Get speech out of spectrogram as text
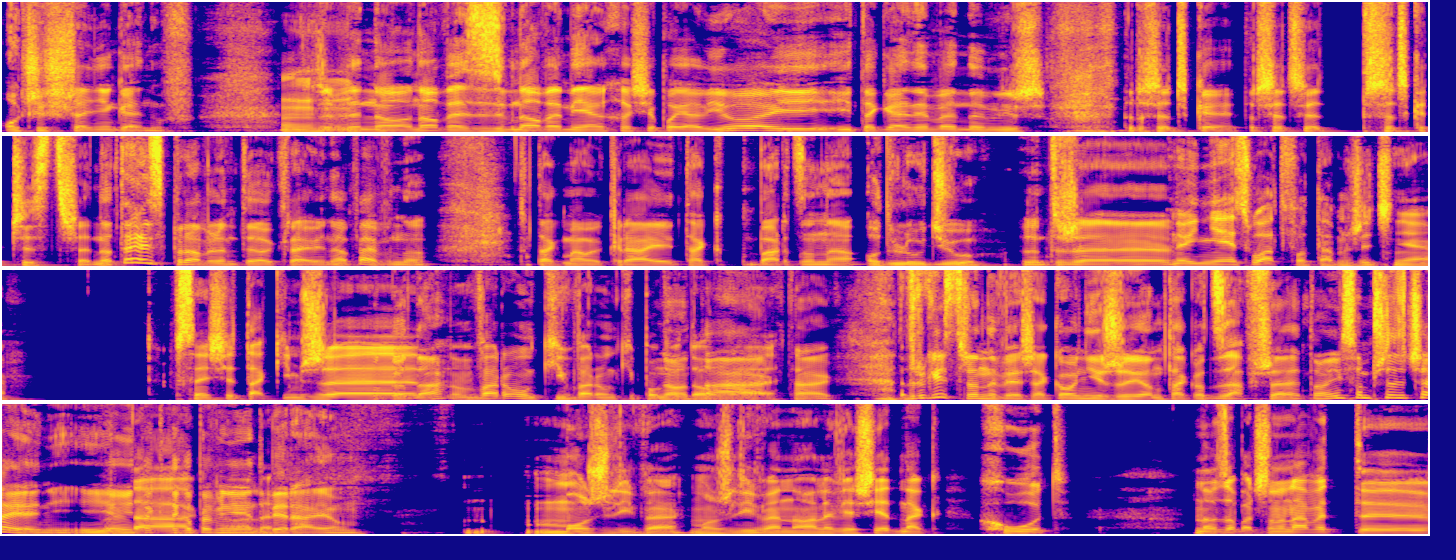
oczyszczenie genów. Mhm. Żeby no, nowe, nowe mięcho się pojawiło i, i te geny będą już troszeczkę, troszeczkę, troszeczkę czystsze. No to jest problem tego kraju, na pewno. Tak mały kraj, tak bardzo na odludziu, że... No i nie jest łatwo tam żyć, nie? W sensie takim, że no, warunki, warunki No pogodowe. tak, tak. A z drugiej strony, wiesz, jak oni żyją tak od zawsze, to oni są przyzwyczajeni i No oni tak, tak, tego pewnie nie ale- odbierają. Możliwe, możliwe, no ale wiesz, jednak chłód, no zobacz, no nawet, y,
